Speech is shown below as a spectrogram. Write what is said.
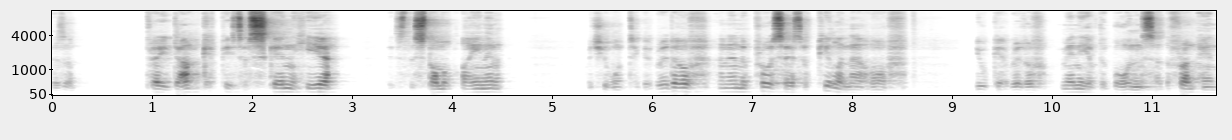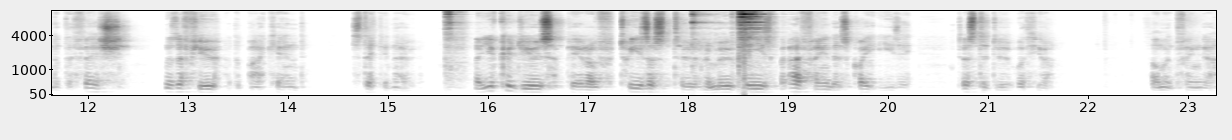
there's a very dark piece of skin here. It's the stomach lining which you want to get rid of and in the process of peeling that off you'll get rid of many of the bones at the front end of the fish. There's a few at the back end sticking out. Now you could use a pair of tweezers to remove these but I find it's quite easy just to do it with your thumb and finger.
